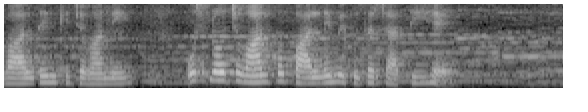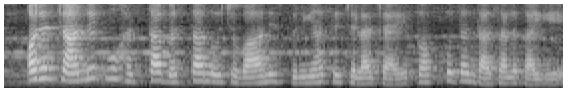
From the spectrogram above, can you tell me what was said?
वालदेन की जवानी उस नौजवान को पालने में गुजर जाती है। और अचानक वो हंसता बसता नौजवान इस दुनिया से चला जाए तो आप खुद अंदाज़ा लगाइए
